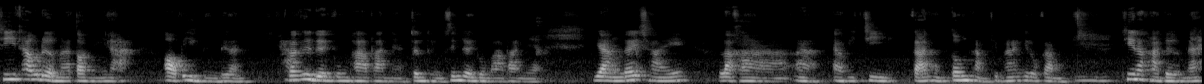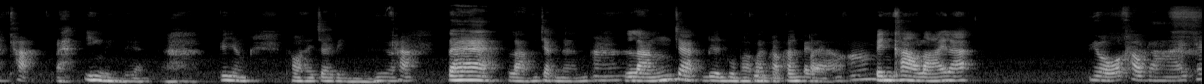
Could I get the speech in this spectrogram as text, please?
ที่เท่าเดิมนะตอนนี้นะออกไปอีกหนึ่งเดือนค่ะก็คือเดือนกุมภาพันธ์เนี่ยจนถึงสิ้นเดือนกุมภาพันธ์เนี่ยยังได้ใช้ราคาอ่า LPG การหุงต้มถัง 15 กิโลกรัมที่ราคาเดิมนะค่ะอะอีกหนึ่งเดือนอ่า ก็ยังถอนหายใจไปอีกหนึ่งเฮือกค่ะแต่หลังจากนั้นอ่าหลังจากเดือนกุมภากุพันมธ์ภาเป็นพันต้นธ์ไปไปแล้วอ่าเป็นข่าวร้ายละเดี๋ยวบอกว่าข่าวร้ายแค่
